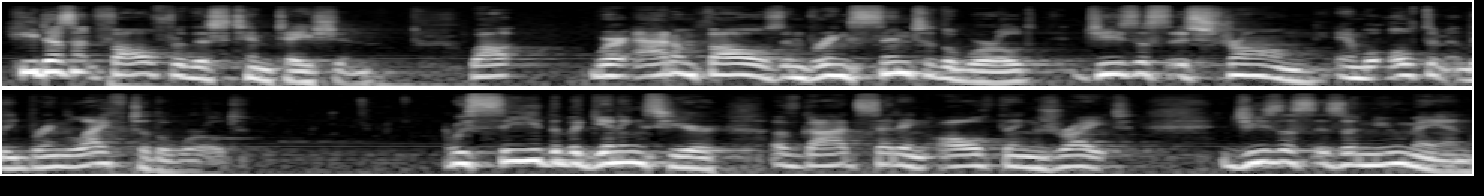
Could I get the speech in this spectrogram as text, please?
He doesn't fall for this temptation. While where Adam falls and brings sin to the world, Jesus is strong and will ultimately bring life to the world. We see the beginnings here of God setting all things right. Jesus is a new man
